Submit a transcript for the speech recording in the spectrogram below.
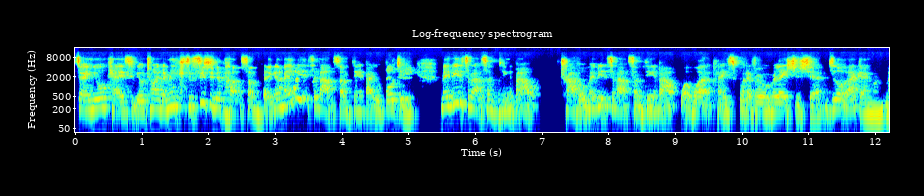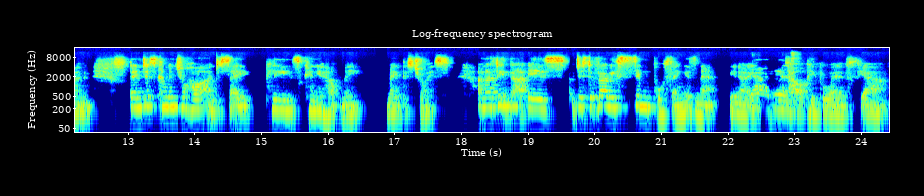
So in your case, if you're trying to make a decision about something, and maybe it's about something about your body, maybe it's about something about travel, maybe it's about something about a workplace, whatever, a relationship. There's a lot of that going on at the moment. Then just come into your heart and just say, please, can you help me make this choice? And I think that is just a very simple thing, isn't it? You know, yeah, to help people with. Yeah.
